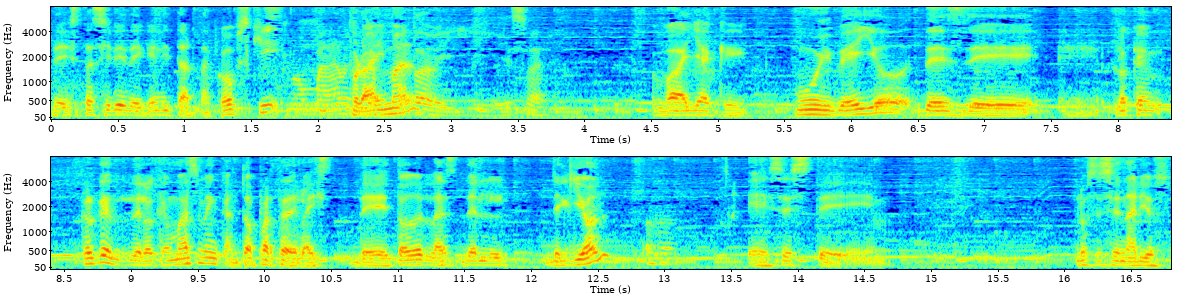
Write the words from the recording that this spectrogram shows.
de esta serie de Gendy Tartakovsky. No mames, Primal. Vaya que muy bello desde eh, lo que creo que de lo que más me encantó aparte de la de todo las del del guion Ajá. es este los escenarios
